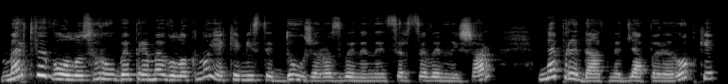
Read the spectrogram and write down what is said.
Мертвий волос грубе пряме волокно, яке містить дуже розвинений серцевинний шар, непридатне для переробки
